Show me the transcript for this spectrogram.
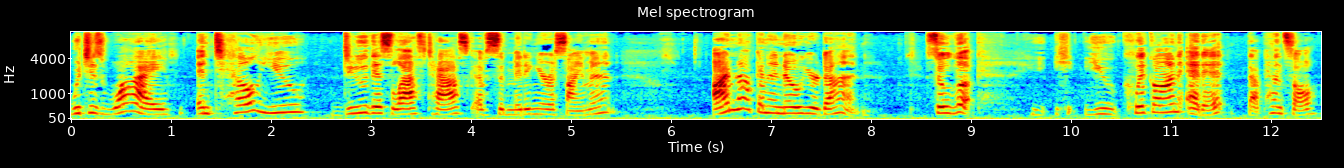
which is why until you do this last task of submitting your assignment, I'm not going to know you're done. So look, you click on edit, that pencil,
